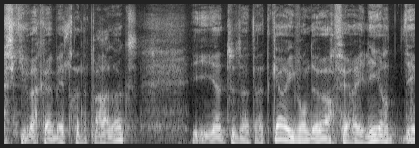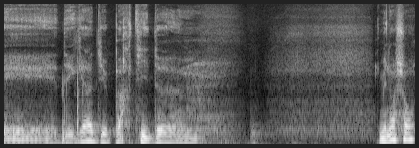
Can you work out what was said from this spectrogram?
ce qui va quand même être un paradoxe, il y a tout un tas de cas, ils vont devoir faire élire des, des gars du parti de Mélenchon.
